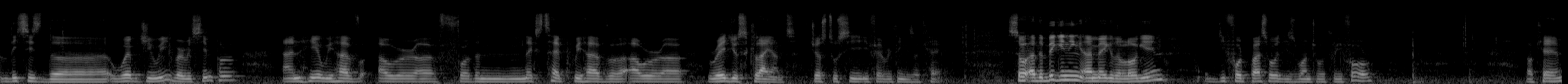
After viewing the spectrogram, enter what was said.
this is the web GUI, very simple. And here we have our, uh, for the next step, we have uh, our uh, Radius client, just to see if everything is okay. So at the beginning, I make the login. Default password is 1234. Okay.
